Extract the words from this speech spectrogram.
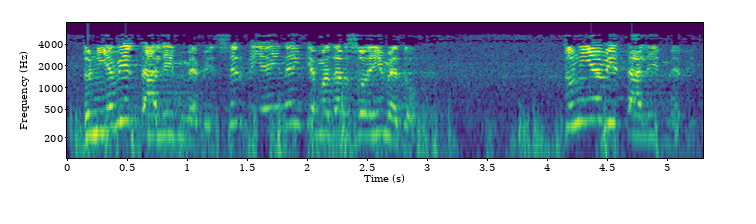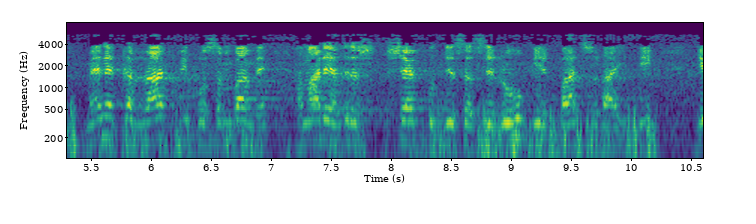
دنیاوی تعلیم میں بھی، صرف یہی نہیں کہ مدرسوں ہی میں دو، دنیاوی تعلیم میں بھی۔ میں نے کل رات بھی کوسمبا میں ہمارے حضرت شیخ قدس سے روح کی ایک بات سنائی تھی کہ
